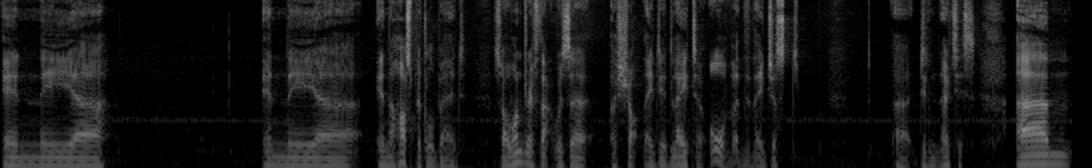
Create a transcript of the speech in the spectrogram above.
in the uh, in the uh, in the hospital bed. So I wonder if that was a, a shot they did later, or whether they just uh, didn't notice. Um,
